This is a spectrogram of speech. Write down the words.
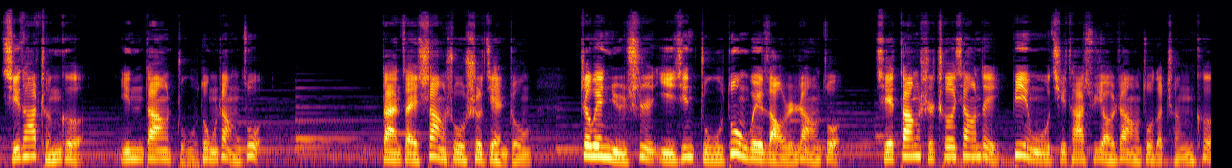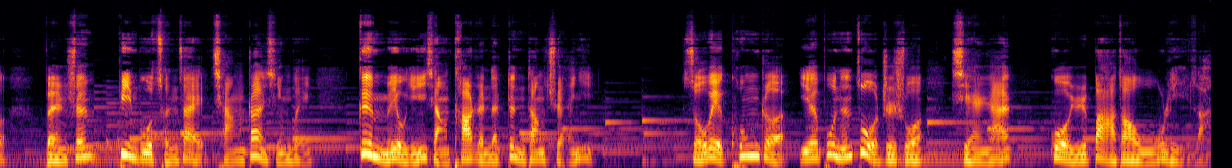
其他乘客应当主动让座。但在上述事件中，这位女士已经主动为老人让座，且当时车厢内并无其他需要让座的乘客，本身并不存在抢占行为，更没有影响他人的正当权益。所谓“空着也不能坐”之说，显然过于霸道无理了。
